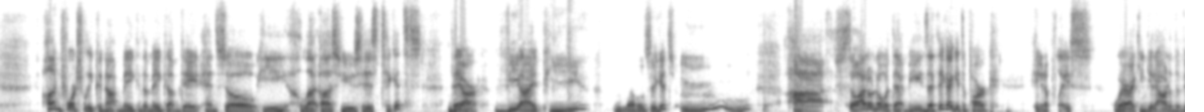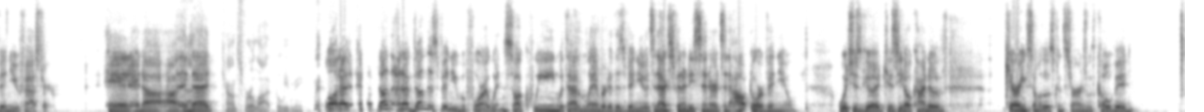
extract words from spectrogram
unfortunately could not make the makeup date, and so he let us use his tickets. They are VIP level tickets. Ooh. Uh, so I don't know what that means. I think I get to park in a place where I can get out of the venue faster. And and uh, uh and that counts for a lot, believe me. well, and, I, and I've done and I've done this venue before. I went and saw Queen with Adam Lambert at this venue. It's an Xfinity Center. It's an outdoor venue, which is good because you know, kind of carrying some of those concerns with COVID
